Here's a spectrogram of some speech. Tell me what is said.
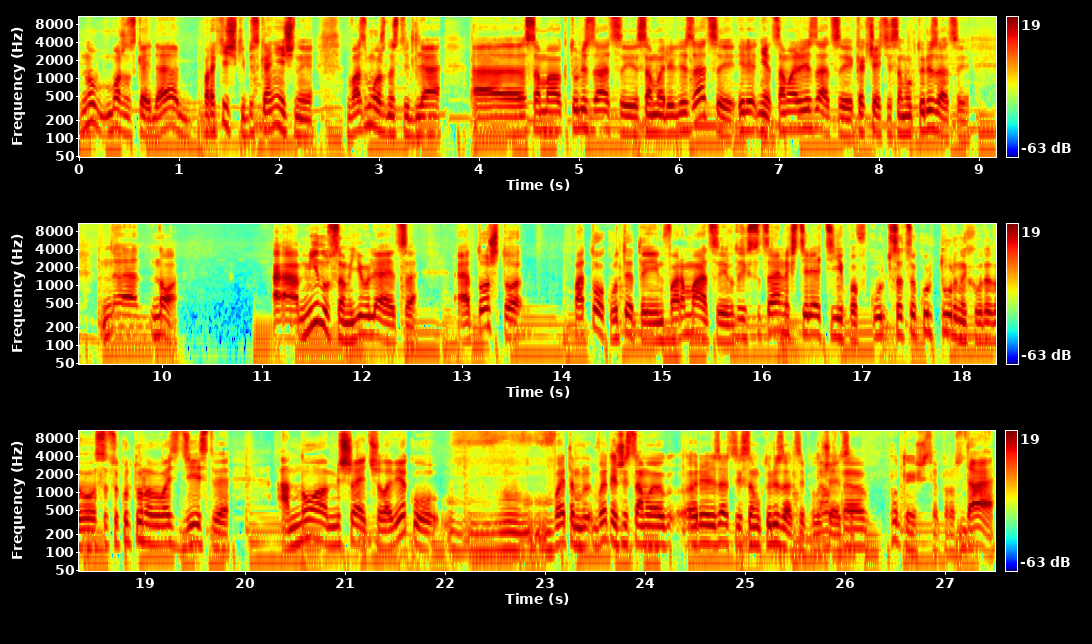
ну, можно сказать, да, практически бесконечные возможности для э, самоактуализации, самореализации, или нет, самореализации как части самоактуализации. Э, но э, минусом является э, то, что поток вот этой информации, вот этих социальных стереотипов, куль- социокультурных, вот этого социокультурного воздействия, оно мешает человеку в, в, этом, в этой же самой реализации и самоактуализации, получается. Потому что путаешься просто. Да.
